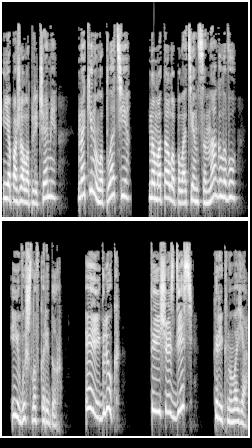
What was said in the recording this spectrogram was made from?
Я пожала плечами, накинула платье, намотала полотенце на голову и вышла в коридор. «Эй, Глюк, ты еще здесь?» — крикнула я.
